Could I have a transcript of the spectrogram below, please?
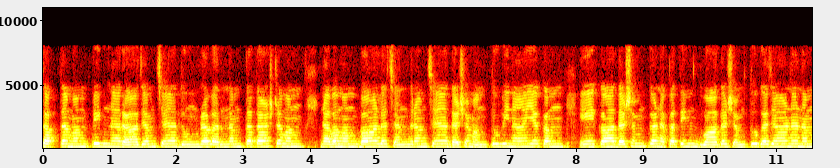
सप्तमं विघ्नराजं च धूम्रवर्णं तथाष्टमं नवमं बालचन्द्रं च दशमं तु विनायकम् एकादशं गणपतिं द्वादशं तु गजाननं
